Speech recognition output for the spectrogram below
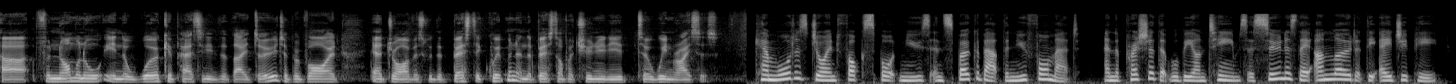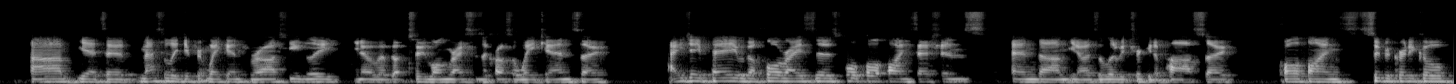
are phenomenal in the work capacity that they do to provide our drivers with the best equipment and the best opportunity to win races. Cam Waters joined Fox Sport News and spoke about the new format and the pressure that will be on teams as soon as they unload at the AGP. Um, yeah, it's a massively different weekend for us. Usually, you know, we've got two long races across a weekend. So, AGP, we've got four races, four qualifying sessions, and, um, you know, it's a little bit tricky to pass. So, qualifying's super critical,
